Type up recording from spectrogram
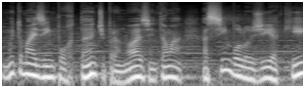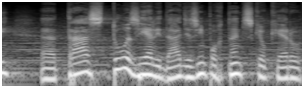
muito mais importante para nós. Então, a, a simbologia aqui uh, traz duas realidades importantes que eu quero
